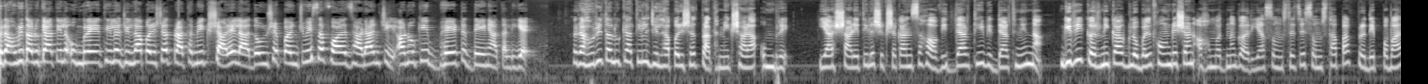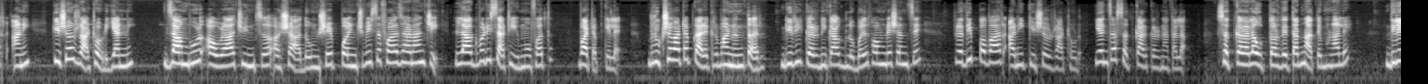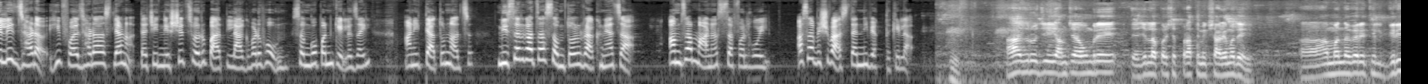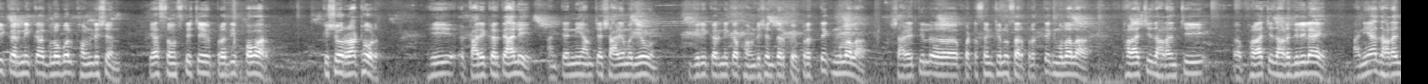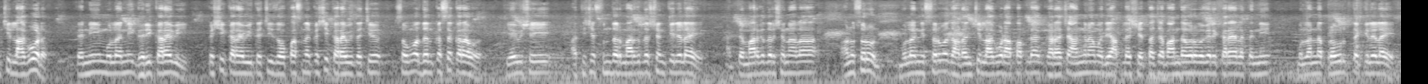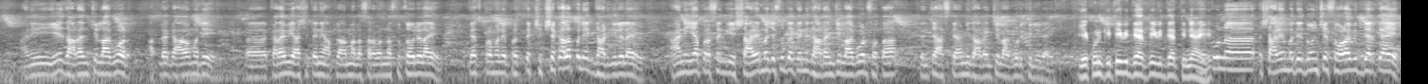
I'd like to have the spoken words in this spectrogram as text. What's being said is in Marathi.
राहुरी तालुक्यातील उमरे येथील जिल्हा परिषद प्राथमिक शाळेला दोनशे पंचवीस फळ झाडांची अनोखी भेट देण्यात आली आहे. राहुरी तालुक्यातील जिल्हा परिषद प्राथमिक शाळा उमरे या शाळेतील शिक्षकांसह विद्यार्थी विद्यार्थिनींना गिरी कर्णिका ग्लोबल फाउंडेशन अहमदनगर या संस्थेचे संस्थापक प्रदीप पवार आणि किशोर राठोड यांनी जांभूळ आवळा चिंच अशा दोनशे पंचवीस फळझाडांची लागवडीसाठी मोफत वाटप केलंय. वृक्षवाटप कार्यक्रमानंतर गिरीकर्णिका ग्लोबल फाउंडेशनचे प्रदीप पवार आणि किशोर राठोड यांचा सत्कार करण्यात आला. सत्काराला उत्तर देताना ते म्हणाले दिलेली झाडं ही फळझाडं असल्यानं त्याची निश्चित स्वरूपात लागवड होऊन संगोपन केलं जाईल आणि त्यातूनच निसर्गाचा समतोल राखण्याचा आमचा मानस सफल होईल असा विश्वास त्यांनी व्यक्त केला. आज रोजी आमच्या उमरे जिल्हा परिषद प्राथमिक शाळेमध्ये अहमदनगर येथील गिरीकर्णिका ग्लोबल फाउंडेशन या संस्थेचे प्रदीप पवार किशोर राठोड हे कार्यकर्ते आले आणि त्यांनी आमच्या शाळेमध्ये येऊन गिरीकर्णिका फाउंडेशनतर्फे प्रत्येक मुलाला शाळेतील पटसंख्येनुसार प्रत्येक मुलाला फळाची झाडांची फळाची झाडं दिलेली आहेत आणि या झाडांची लागवड त्यांनी मुलांनी घरी करावी कशी करावी त्याची जोपासना कशी करावी त्याचे संवर्धन कसं करावं याविषयी अतिशय सुंदर मार्गदर्शन केलेलं आहे. आणि त्या मार्गदर्शनाला अनुसरून मुलांनी सर्व झाडांची लागवड आपापल्या घराच्या अंगणामध्ये आपल्या शेताच्या बांधावर वगैरे करायला त्यांनी मुलांना प्रवृत्त केलेलं आहे. आणि हे झाडांची लागवड आपल्या गावामध्ये करावी अशी त्यांनी आपल्या आम्हाला सर्वांना सुचवलेलं आहे. त्याचप्रमाणे प्रत्येक शिक्षकाला पण एक झाड दिलेलं आहे. आणि या प्रसंगी शाळेमध्ये सुद्धा त्यांनी झाडांची लागवड स्वतः त्यांच्या हस्ते आम्ही झाडांची लागवड केलेली आहे. एकूण किती विद्यार्थी विद्यार्थिनी आहेत? एकूण शाळेमध्ये दोनशे सोळा विद्यार्थी आहेत.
